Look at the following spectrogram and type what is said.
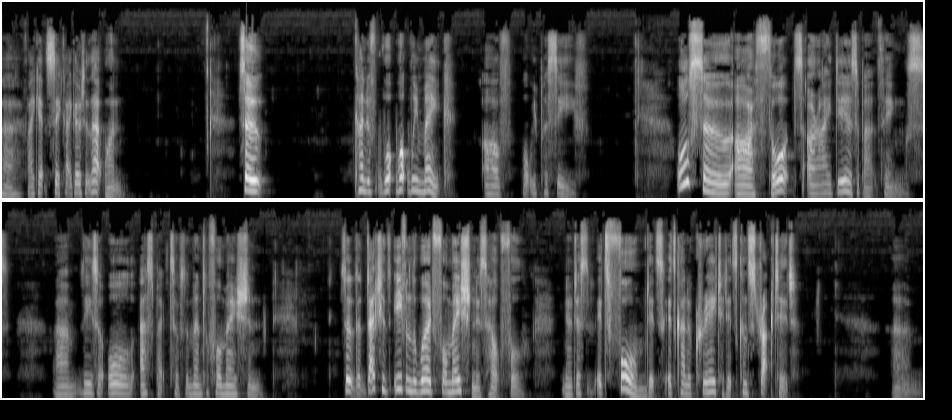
Uh, if I get sick, I go to that one. So, kind of what, what we make of what we perceive. Also, our thoughts, our ideas about things. Um, these are all aspects of the mental formation. So that actually, even the word formation is helpful. You know, just it's formed, it's it's kind of created, it's constructed. Um,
